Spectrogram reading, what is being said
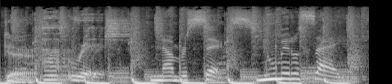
Selector. Pat Rich. Number 6, numero 6.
